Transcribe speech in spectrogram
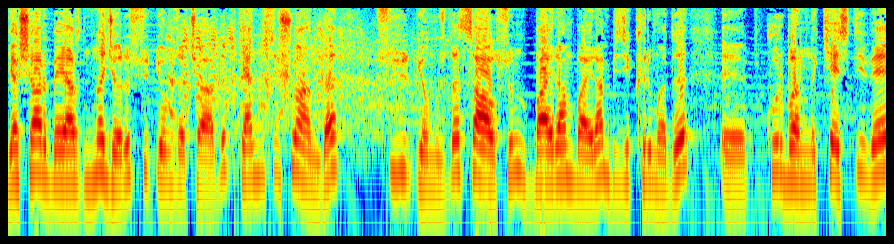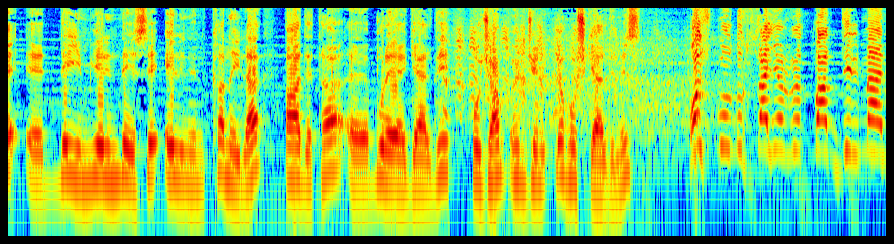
Yaşar Beyaz Nacar'ı stüdyomuza çağırdık. Kendisi şu anda stüdyomuzda sağ olsun bayram bayram bizi kırmadı. E, kurbanını kesti ve e, deyim yerindeyse elinin kanıyla adeta e, buraya geldi. Hocam öncelikle hoş geldiniz. Hoş bulduk Sayın Rıdvan Dilmen.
